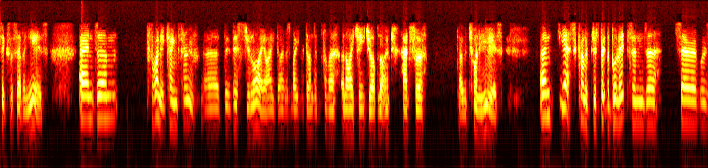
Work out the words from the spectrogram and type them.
six or seven years. And um, finally, it came through uh, this July. I, I, was made redundant from a, an IT job that I'd had for over 20 years. And yes, kind of just bit the bullets. And uh, Sarah was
